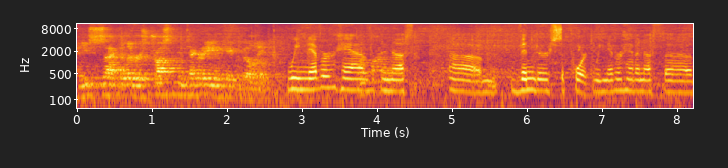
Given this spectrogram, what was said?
And USAC delivers trust, integrity, and capability. We never have enough um, vendor support. We never have enough uh,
